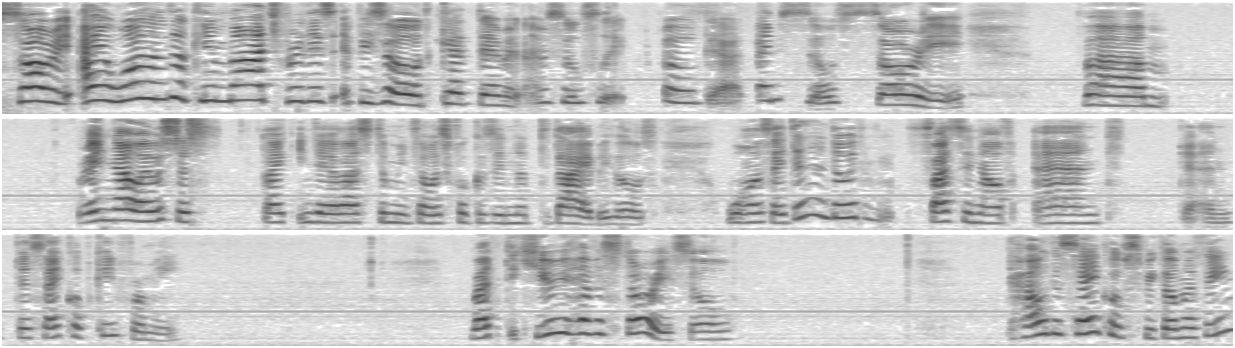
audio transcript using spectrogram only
Sorry, I wasn't looking much for this episode. God damn it, I'm so sick. Oh god, I'm so sorry. But um, right now I was just like in the last two minutes I was focusing not to die because once I didn't do it fast enough and and the Cyclops came for me. But here you have a story, so how the Cyclops become a thing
